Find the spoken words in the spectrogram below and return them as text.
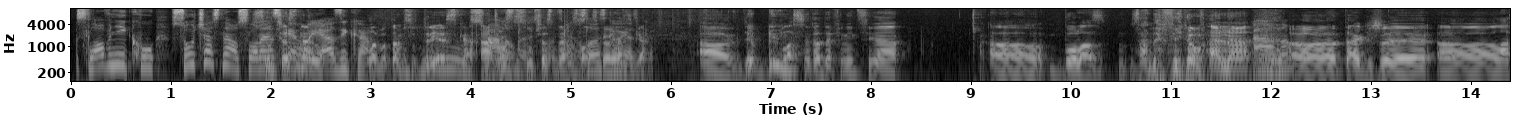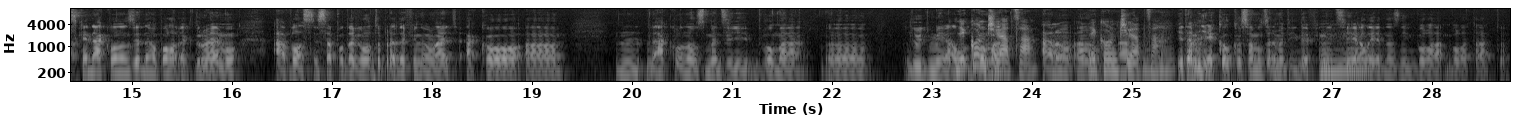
Slovníku súčasného slovenského súčasného, jazyka. Lebo tam sú tri SK. Áno, súčasného súčasného slovenského slovenského jazyka. jazyka. A, kde vlastne tá definícia a, bola z- zadefinovaná. Áno. A, takže a, láska je náklonnosť jedného pohľavia k druhému a vlastne sa podarilo to predefinovať ako a, n- náklonnosť medzi dvoma a, ľuďmi alebo Nekončiaca. dvoma... Áno, áno. Nekončiaca. Áno. Je tam niekoľko samozrejme tých definícií, ale jedna z nich bola, bola táto.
